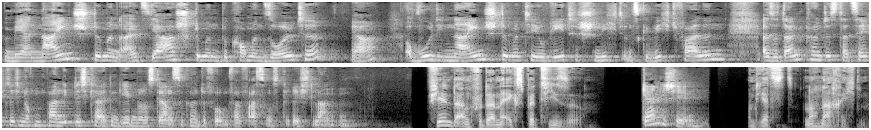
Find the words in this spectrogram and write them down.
mehr Nein-Stimmen als Ja-Stimmen bekommen sollte, ja, obwohl die Nein-Stimmen theoretisch nicht ins Gewicht fallen. Also dann könnte es tatsächlich noch ein paar Nicklichkeiten geben und das Ganze könnte vor dem Verfassungsgericht landen. Vielen Dank für deine Expertise. Gern geschehen. Und jetzt noch Nachrichten.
